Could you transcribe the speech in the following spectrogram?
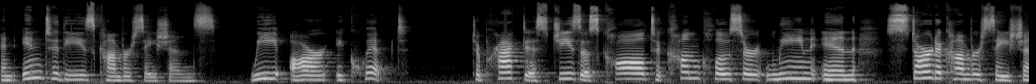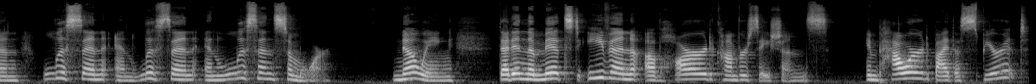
and into these conversations, we are equipped to practice Jesus' call to come closer, lean in, start a conversation, listen and listen and listen some more, knowing that in the midst even of hard conversations, empowered by the Spirit,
